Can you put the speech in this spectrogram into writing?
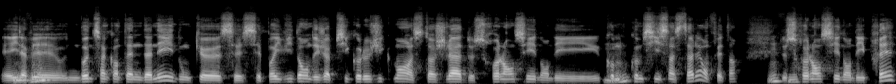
Et il avait mmh une bonne cinquantaine d'années, donc euh, c'est pas évident déjà psychologiquement à cet âge-là de se relancer dans des, comme, mmh comme s'il s'installait en fait, hein, de se mmh relancer dans des prêts.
